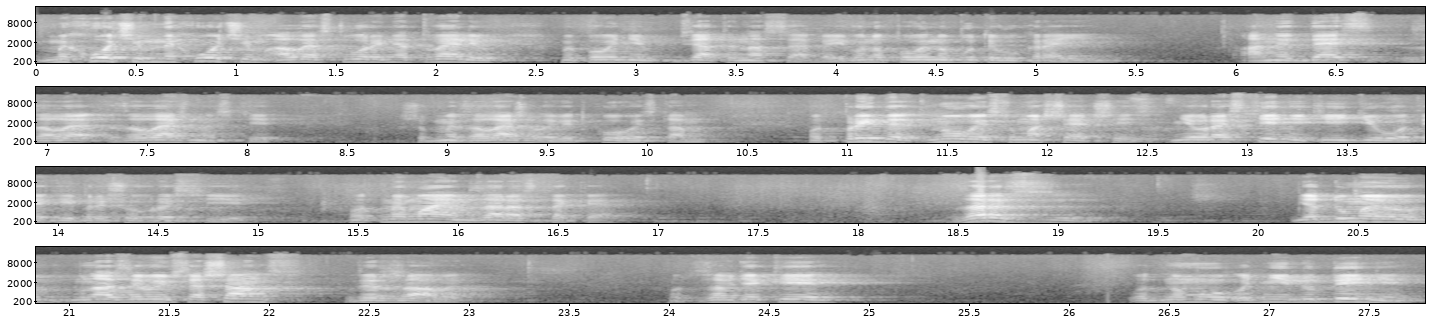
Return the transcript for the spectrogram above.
ми хочемо, не хочемо, але створення твелів ми повинні взяти на себе. І воно повинно бути в Україні, а не десь в залежності, щоб ми залежали від когось там. От прийде новий сумасшедший, неврастенник і ідіот, який прийшов в Росію. От ми маємо зараз таке. Зараз я думаю, у нас з'явився шанс держави. От завдяки одному, одній людині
